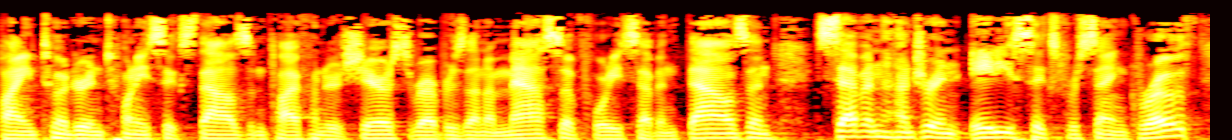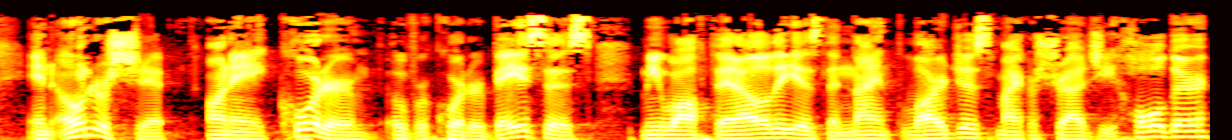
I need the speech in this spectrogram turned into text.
buying 226,500 shares to represent a massive 47,786% growth in ownership on a quarter over quarter basis. Meanwhile, Fidelity is the ninth largest MicroStrategy holder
